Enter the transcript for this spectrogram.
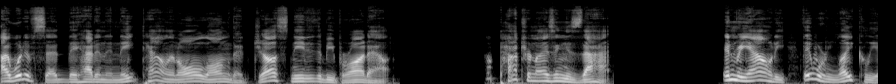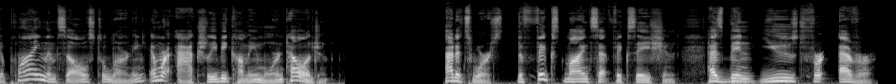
I would have said they had an innate talent all along that just needed to be brought out. How patronizing is that? In reality, they were likely applying themselves to learning and were actually becoming more intelligent. At its worst, the fixed mindset fixation has been used forever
